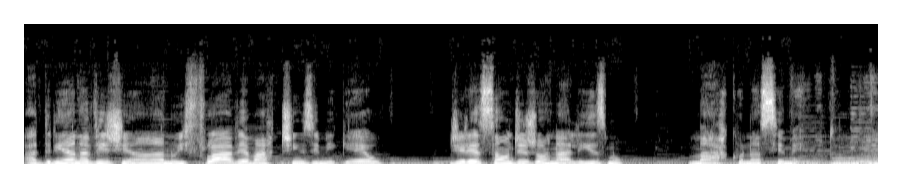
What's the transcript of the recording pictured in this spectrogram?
Adriana Vigiano e Flávia Martins e Miguel, direção de jornalismo Marco Nascimento.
